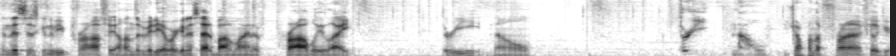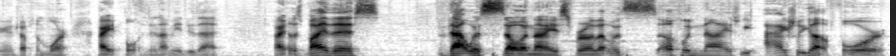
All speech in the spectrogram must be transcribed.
And this is going to be profit on the video. We're going to set a bottom line of probably like three. No. Three. No. You drop on the front. I feel like you're going to drop some more. All right. Oh, I did not mean to do that. All right. Let's buy this. That was so nice, bro. That was so nice. We actually got four.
